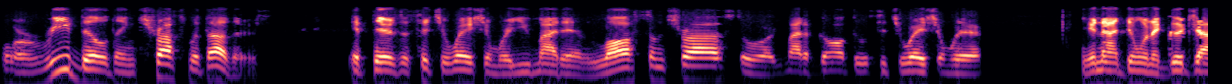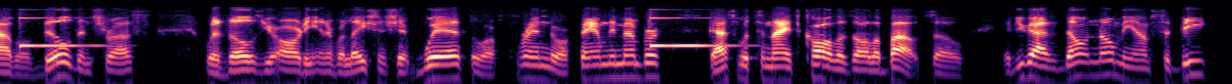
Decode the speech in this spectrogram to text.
or rebuilding trust with others if there's a situation where you might have lost some trust or you might have gone through a situation where you're not doing a good job of building trust with those you're already in a relationship with or a friend or a family member, that's what tonight's call is all about. So if you guys don't know me, I'm Sadiq.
